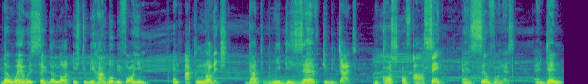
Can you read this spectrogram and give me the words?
The way we seek the Lord is to be humble before Him and acknowledge that we deserve to be judged because of our sin and sinfulness, and then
